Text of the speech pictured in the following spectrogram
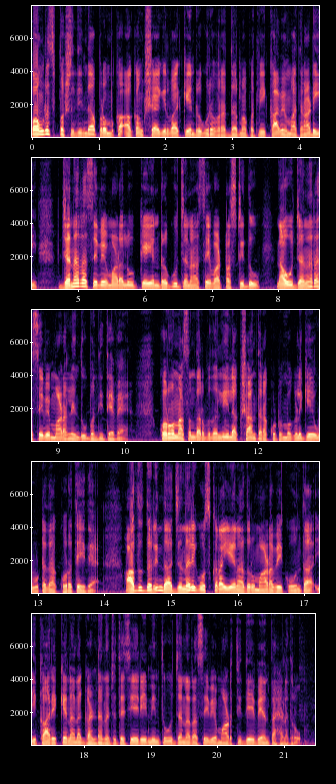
ಕಾಂಗ್ರೆಸ್ ಪಕ್ಷದಿಂದ ಪ್ರಮುಖ ಆಕಾಂಕ್ಷಿಯಾಗಿರುವ ಕೆಎನ್ ರಘುರವರ ಧರ್ಮಪತ್ನಿ ಕಾವ್ಯ ಮಾತನಾಡಿ, ಜನರ ಸೇವೆ ಮಾಡಲು ಕೆಎನ್ ರಘು ಜನಸೇವಾ ಟ್ರಸ್ಟ್ ಇದ್ದು, ನಾವು ಜನರ ಸೇವೆ ಮಾಡಲೆಂದು ಬಂದಿದ್ದೇವೆ. ಕೊರೋನಾ ಸಂದರ್ಭದಲ್ಲಿ ಲಕ್ಷಾಂತರ ಕುಟುಂಬಗಳಿಗೆ ಊಟದ ಕೊರತೆ ಇದೆ. ಆದುದರಿಂದ ಜನರಿಗೋಸ್ಕರ ಏನಾದರೂ ಮಾಡಬೇಕು ಅಂತ ಈ ಕಾರ್ಯಕ್ಕೆ ನನ್ನ ಗಂಡನ ಜೊತೆ ಸೇರಿ ನಿಂತು ಜನರ ಸೇವೆ ಮಾಡುತ್ತಿದ್ದೇವೆ ಅಂತ ಹೇಳಿದರು.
